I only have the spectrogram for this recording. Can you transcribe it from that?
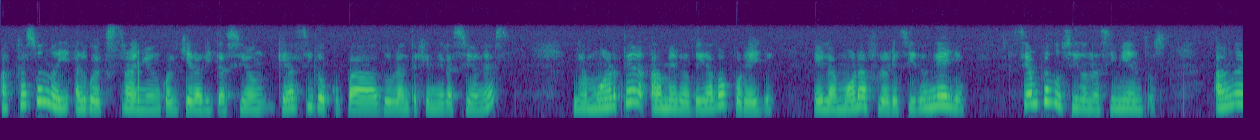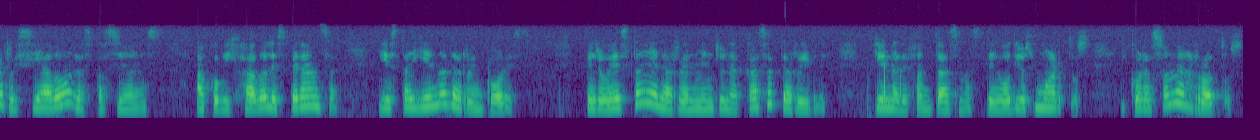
¿acaso no hay algo extraño en cualquier habitación que ha sido ocupada durante generaciones? La muerte ha merodeado por ella, el amor ha florecido en ella, se han producido nacimientos, han arreciado las pasiones, ha cobijado la esperanza y está llena de rencores. Pero esta era realmente una casa terrible, llena de fantasmas, de odios muertos y corazones rotos,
